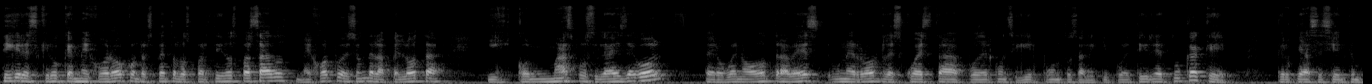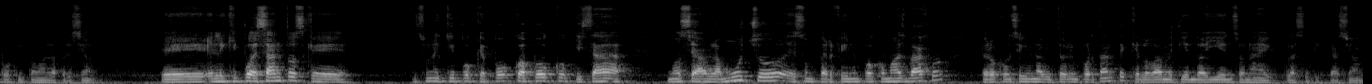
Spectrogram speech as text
Tigres creo que mejoró con respecto a los partidos pasados, mejor posición de la pelota y con más posibilidades de gol, pero bueno, otra vez un error les cuesta poder conseguir puntos al equipo de Tigres Tuca que creo que ya se siente un poquito más la presión. Eh, el equipo de Santos, que es un equipo que poco a poco quizá no se habla mucho, es un perfil un poco más bajo, pero consigue una victoria importante que lo va metiendo ahí en zona de clasificación.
